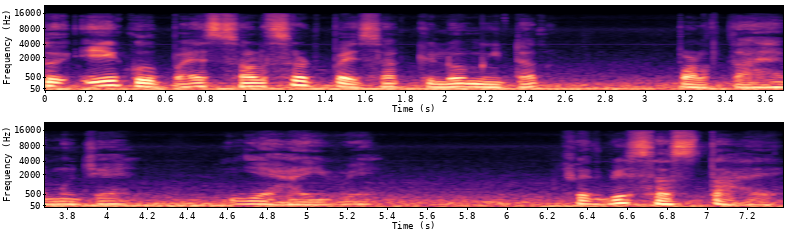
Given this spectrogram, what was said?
तो एक रुपये सड़सठ पैसा किलोमीटर पड़ता है मुझे, ये हाईवे। फिर भी सस्ता है।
